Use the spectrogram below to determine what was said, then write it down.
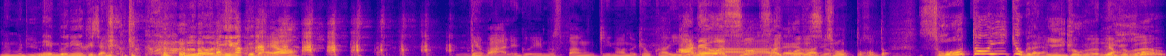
眠りゆく。眠りゆくじゃねえか。実りゆくだよ。でもあれ、グリムスパンキーのあの曲はいいよあれは最高ですよ。ちょっと本当相当いい曲だよね。いい曲だね。いい曲だよ。本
